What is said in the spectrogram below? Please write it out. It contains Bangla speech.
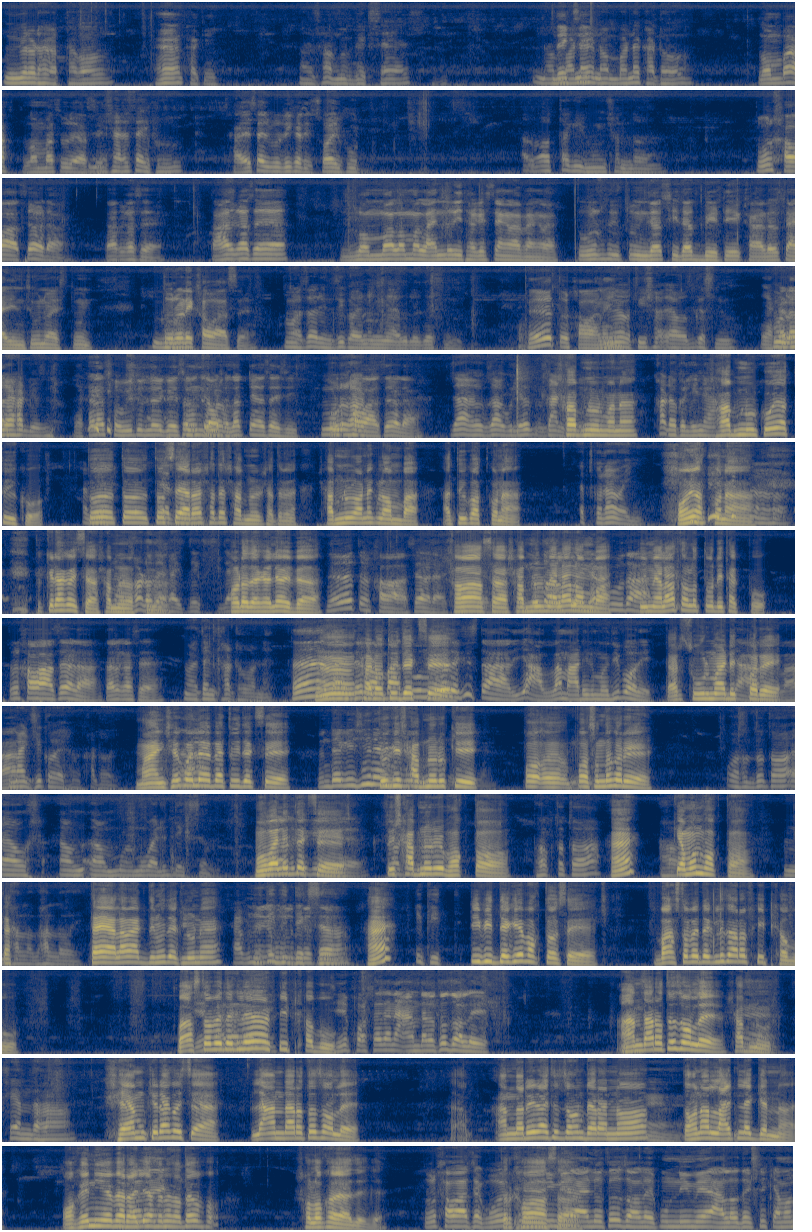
তুমি বেলা ঢাকার থাকো। হ্যাঁ থাকি। সামনে দেখছি। নম্বর না খাটো। লম্বা লম্বা চুলে আছে। সাড়ে চারি ফুট। সাড়ে চার ফুট খাটি ছয় ফুট। আর ওর থাকি মুই সুন্দর তোর খাওয়া আছে ওটা তার কাছে। তার কাছে লম্বা লম্বা লাইন ধরি থাকে চ্যাংড়া প্যাংড়া তোর তুই যা সিধা বেটে খাড়ো চার ইঞ্চি উনাইস তুই তোর খাওয়া আছে। তোমার চার ইঞ্চি কয় না নিয়ে গেছি এ তোর খাওয়া নাই। অতি আওয়াজ গেছি একটা হাট গেছি একটা ছবি তুললে গেছ দশ হাজার টাকা চাইছি। তোর খাওয়া আছে ওটা যা যা গুলে গান শাবনুর মানে? খাটো খেলি না। শাবনুর কই আর তুই কো? তো তো তো চেহারার সাথে শাবনুর অনেক লম্বা আর তুই কত কোনা? ওই তো কইছা শাবনুর অত ফটো দেখাইলে হইবা এ খাওয়া আছে ওটা খাওয়া আছে শাবনুর মেলা লম্বা। তুই মেলা তল তোরই থাকব। তোর খাওয়া আছে তার কাছে? হ্যাঁ হ্যাঁ, তার মাটির হয় মানসে কইলে তুই দেখছে। তুই দেখিস না তুই কি শাবনুর কি পছন্দ করে? পছন্দ তো মোবাইলে দেখছ। মোবাইলত দেখছে? তুই শাবনুরের ভক্ত? ভক্ত তো। হ্যাঁ? কেমন ভক্ত? ভালো ভালো। তাই এলাও একদিনও দেখলু না? টিভি হ্যাঁ? টিভিত। টিভির দেখে ভক্ত আছে বাস্তবে দেখলে তো আরও ফিট খাব। বাস্তবে দেখলে ফিট খাব। সে ফসা জানে আন্দারও তো জ্বলে। আন্দারতে জ্বলে শাবনুর। সেম দেখ শ্যাম কেটা কইছে? বলে আন্দারতে জ্বলে। আন্দারে রাইতে যখন বেড়ানো হ্যাঁ। তখন আর লাইট লাগবেন না। ওকে নিয়ে বেড়াইলে আছে না তাতে সলক হয়ে যাবে তোর খাওয়া আছে তোর খাওয়া আছে। আলো তো জ্বলে পূর্ণিমের আলো দেখছিস কেমন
